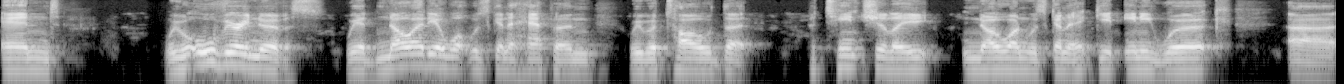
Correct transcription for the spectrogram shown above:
And we were all very nervous. We had no idea what was going to happen. We were told that potentially no one was going to get any work. Uh,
